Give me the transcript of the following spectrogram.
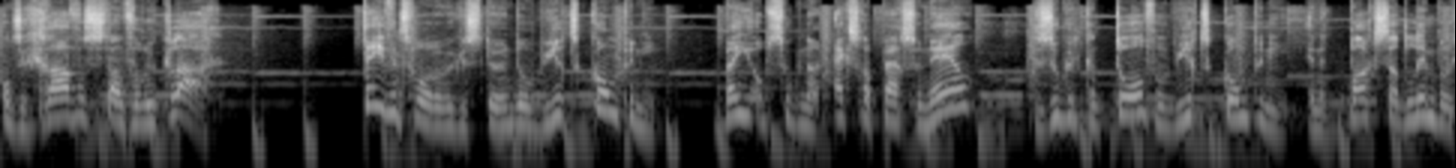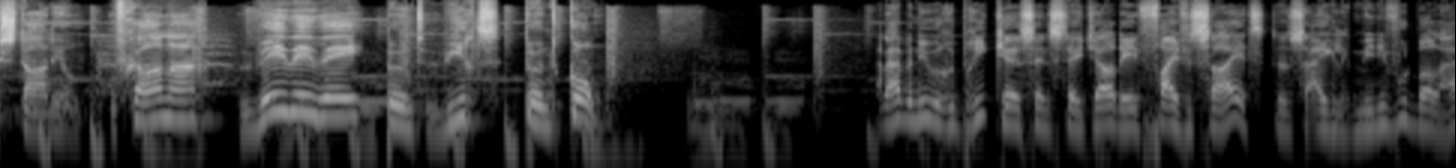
Onze gravels staan voor u klaar. Tevens worden we gesteund door Wiert's Company. Ben je op zoek naar extra personeel? Bezoek het kantoor van Wiert's Company in het Parkstad Limburg Stadion of ga naar www.wiertz.com. We hebben een nieuwe rubriek eh, sinds dit jaar, die heet Five Aside. Dus eigenlijk minivoetbal, hè.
